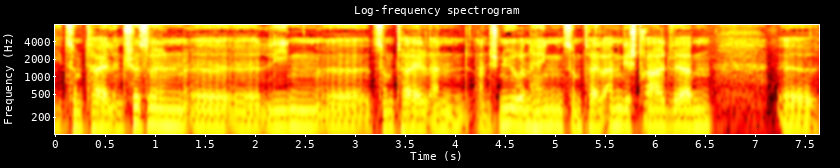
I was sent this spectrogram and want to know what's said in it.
die zum Teil in Schüsseln äh, äh liegen, äh, zum Teil an, an Schnüren hängen, zum Teil angestrahlt werden. Äh,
